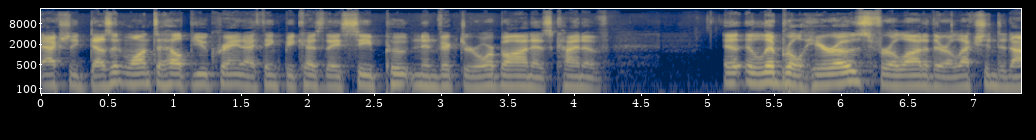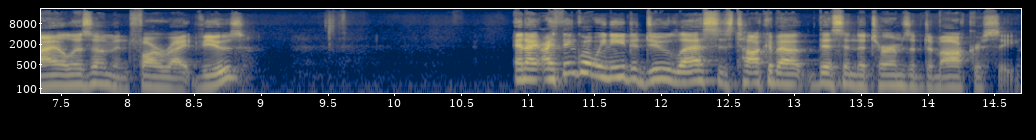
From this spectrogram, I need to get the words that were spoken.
actually doesn't want to help Ukraine. I think because they see Putin and Viktor Orban as kind of illiberal heroes for a lot of their election denialism and far right views. And I, I, think what we need to do less is talk about this in the terms of democracy.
